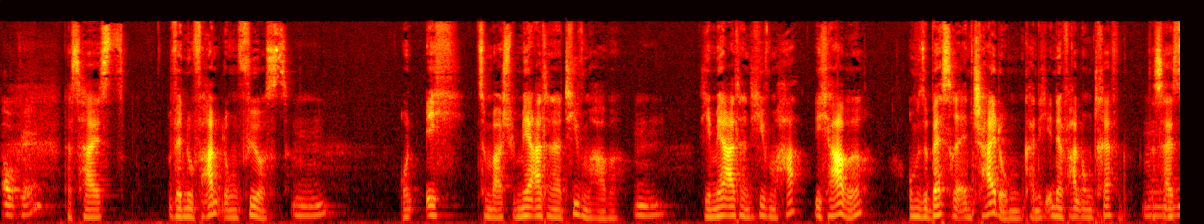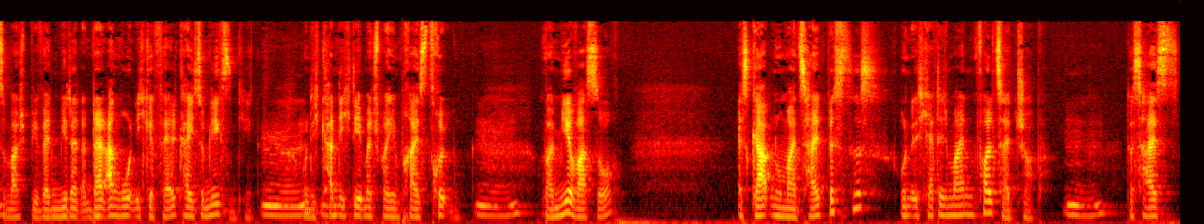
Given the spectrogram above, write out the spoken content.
Okay. Das heißt, wenn du Verhandlungen führst mhm. und ich zum Beispiel mehr Alternativen habe, mhm. je mehr Alternativen ha ich habe, umso bessere Entscheidungen kann ich in der Verhandlung treffen. Das mhm. heißt zum Beispiel, wenn mir dein, dein, Angebot nicht gefällt, kann ich zum nächsten gehen. Mhm. Und ich kann dich dementsprechend Preis drücken. Mhm. Bei mir war es so, es gab nur mein Zeitbusiness und ich hatte meinen Vollzeitjob. Mhm. Das heißt,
